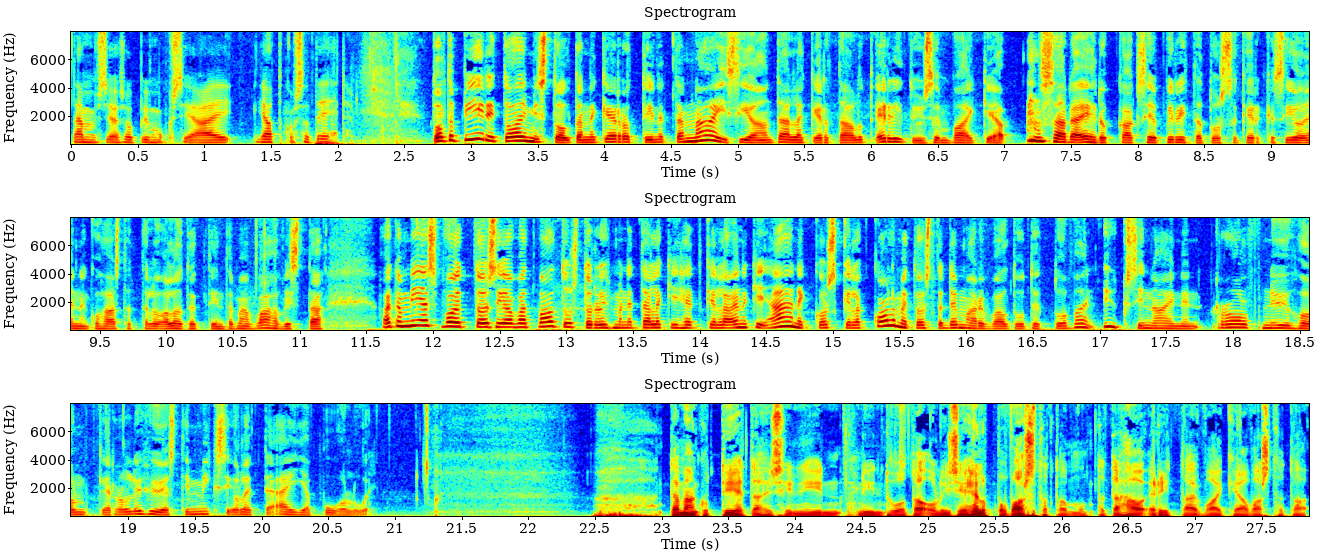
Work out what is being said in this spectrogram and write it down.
tämmöisiä sopimuksia ei jatkossa tehdä. Tuolta piiritoimistolta ne kerrottiin, että naisia on tällä kertaa ollut erityisen vaikea saada ehdokkaaksi ja Piritta tuossa kerkesi jo ennen kuin haastattelu aloitettiin tämän vahvistaa. Aika miesvoittoisia ovat valtuustoryhmänne tälläkin hetkellä ainakin äänekoskella 13 demarivaltuutettua, vain yksi nainen. Rolf Nyholm, kerro lyhyesti, miksi olette äijäpuolue? Tämän kun tietäisi, niin, niin tuota, olisi helppo vastata, mutta tähän on erittäin vaikea vastata.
